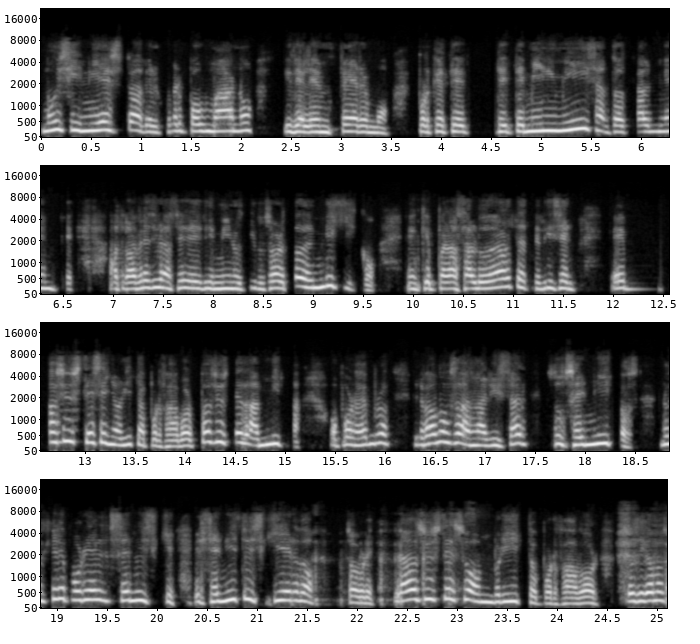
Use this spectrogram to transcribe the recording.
muy siniestra del cuerpo humano y del enfermo, porque te, te, minimizan totalmente a través de una serie de diminutivos, sobre todo en México, en que para saludarte te dicen, eh, pase usted señorita, por favor, pase usted damita, o por ejemplo, le vamos a analizar sus cenitos, no quiere poner el seno izquierdo, el cenito izquierdo sobre, lance usted su hombrito, por favor. Entonces, digamos,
